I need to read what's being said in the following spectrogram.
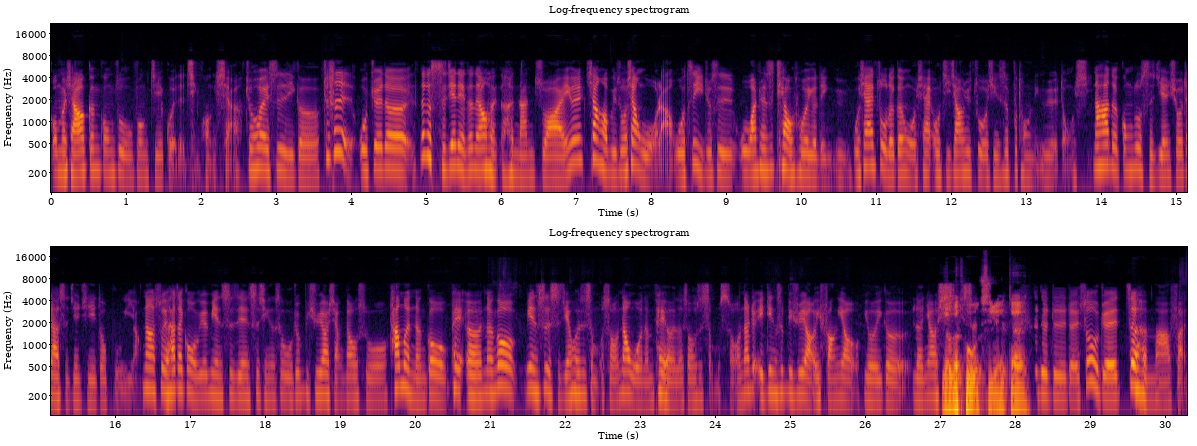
我们想要跟工作无缝接轨的情况下，就会是一个，就是我觉得那个时间点真的要很很难抓、欸，因为像好比说像我啦，我自己就是我完全是跳脱一个领域，我现在做的跟我现在我即将要去做的其实是不同领域的东西，那他的工作时间、休假时间其实都不一样，那所以他在跟我约面试这件事情的时候，我就必须要想到说他们能够配呃能够面试时间会是什么时候，那我能配合的时候是什么时候，那就一定是必须要有一方要有一个人要有个妥协，对，对。对对对对，所以我觉得这很麻烦，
